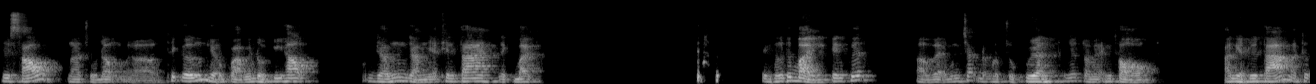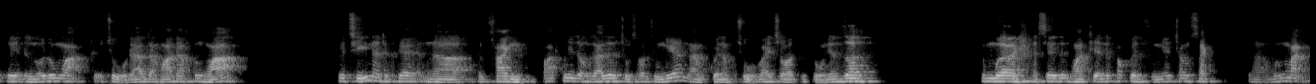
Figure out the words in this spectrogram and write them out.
Thứ sáu là chủ động uh, thích ứng hiệu quả biến đổi khí hậu chống giảm nhẹ thiên tai dịch bệnh. Tình hướng thứ bảy là kiên quyết bảo vệ vững chắc độc lập chủ quyền nhất toàn vẹn lãnh thổ. Quan điểm thứ 8 là thực hiện đường lối đối ngoại tự chủ đa dạng hóa đa phương hóa. Thứ chín là thực hiện uh, thực hành phát huy rộng rãi dân chủ xã hội chủ nghĩa làm quyền làm chủ vai trò tự chủ nhân dân. Thứ 10 là xây dựng hoàn thiện nước pháp quyền chủ nghĩa trong sạch uh, vững mạnh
